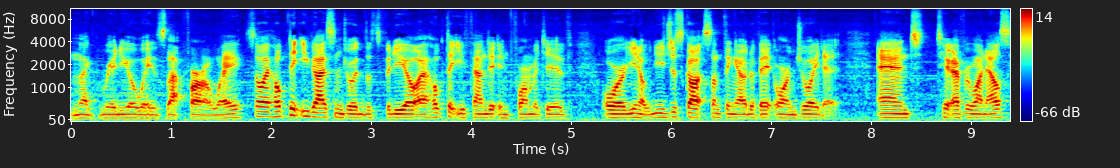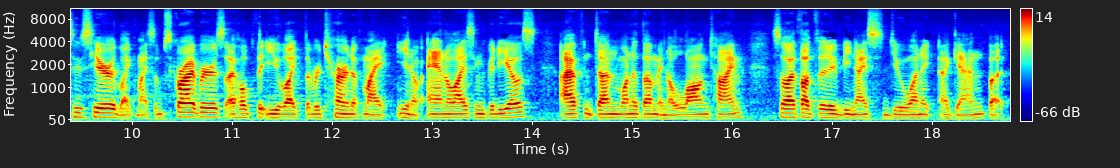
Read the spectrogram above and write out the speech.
like radio waves that far away. So I hope that you guys enjoyed this video. I hope that you found it informative or, you know, you just got something out of it or enjoyed it. And to everyone else who's here, like my subscribers, I hope that you like the return of my, you know, analyzing videos. I haven't done one of them in a long time, so I thought that it'd be nice to do one again, but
